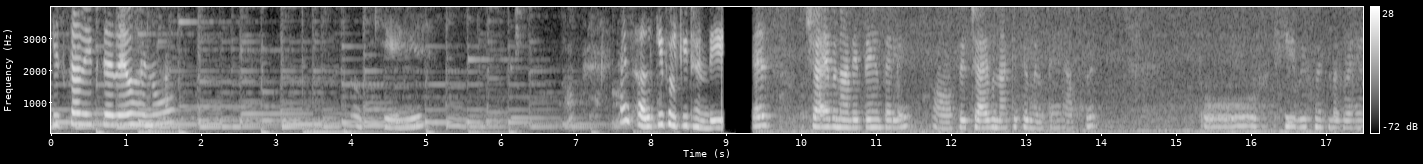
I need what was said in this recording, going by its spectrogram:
किसका वेट कर रहे हो, हानू? ओके। बस हल्की फुल्की ठंडी। बस चाय बना लेते हैं पहले, और फिर चाय बना के फिर मिलते हैं आपसे। तो ये भी इसमें लग रहा है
